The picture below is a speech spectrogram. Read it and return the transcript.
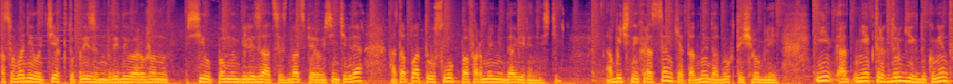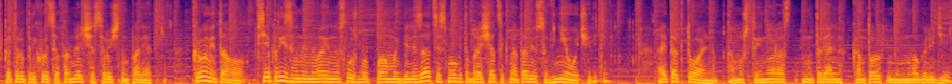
освободила тех, кто призван в ряды вооруженных сил по мобилизации с 21 сентября от оплаты услуг по оформлению доверенностей. Обычно их расценки от 1 до 2 тысяч рублей. И от некоторых других документов, которые приходится оформлять сейчас в срочном порядке. Кроме того, все призванные на военную службу по мобилизации смогут обращаться к нотариусу вне очереди. А это актуально, потому что иной раз в нотариальных конторах много людей.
